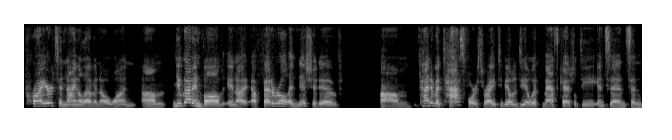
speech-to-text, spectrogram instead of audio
prior to 9-11-01 um, you got involved in a, a federal initiative um, kind of a task force right to be able to deal with mass casualty incidents and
